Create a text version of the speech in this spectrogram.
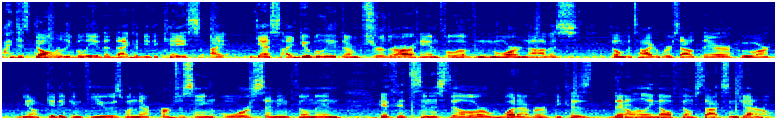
I just don't really believe that that could be the case. I Yes, I do believe that I'm sure there are a handful of more novice film photographers out there who are, you know, getting confused when they're purchasing or sending film in, if it's Cinestill or whatever, because they don't really know film stocks in general.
